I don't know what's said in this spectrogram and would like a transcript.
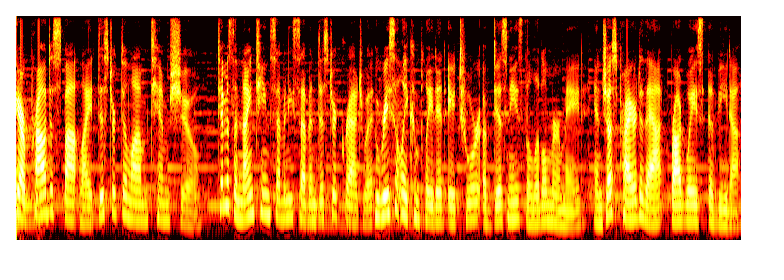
We are proud to spotlight District alum Tim Shew. Tim is a 1977 district graduate who recently completed a tour of Disney's The Little Mermaid, and just prior to that, Broadway's Evita.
